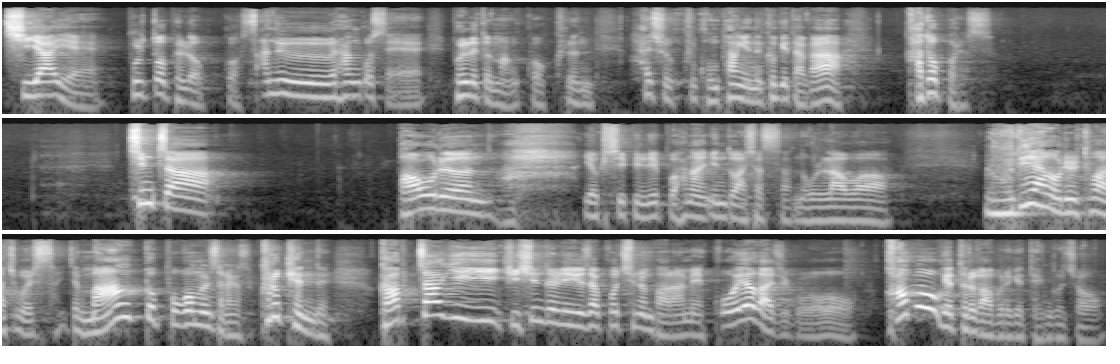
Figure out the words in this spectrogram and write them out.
지하에 불도 별로 없고 싸늘한 곳에 벌레도 많고 그런 할수 그 곰팡이 있는 거기다가 가둬버렸어요. 진짜 바울은 아, 역시 빌립보 하나님 인도하셨어. 놀라워. 루디아가 우리를 도와주고 있어. 이제 마음껏 복음을 전하겠어. 그렇게 했는데, 갑자기 이 귀신 들린 여자 고치는 바람에 꼬여가지고 감옥에 들어가 버리게 된 거죠.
